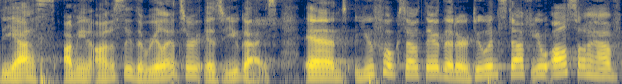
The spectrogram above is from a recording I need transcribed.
Yes. I mean, honestly, the real answer is you guys. And you folks out there that are doing stuff, you also have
